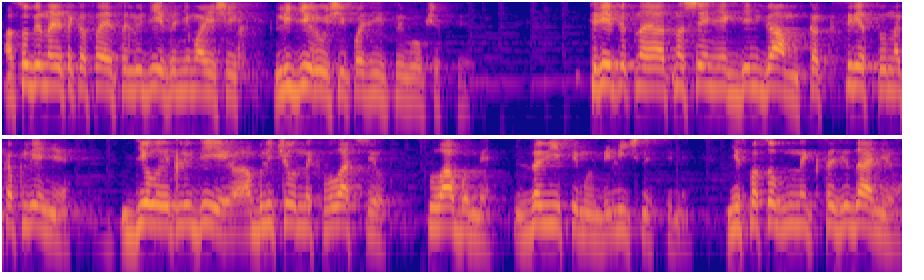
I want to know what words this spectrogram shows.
Особенно это касается людей, занимающих лидирующие позиции в обществе. Трепетное отношение к деньгам, как к средству накопления, делает людей, облеченных властью, слабыми, зависимыми личностями неспособны к созиданию,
